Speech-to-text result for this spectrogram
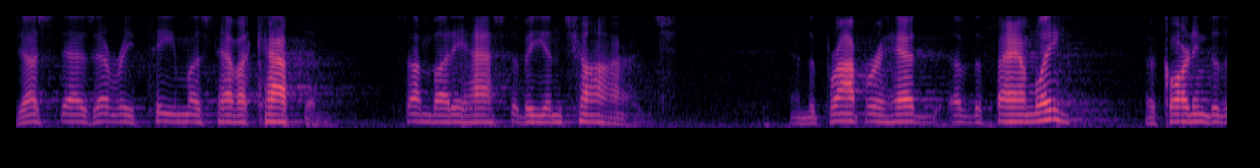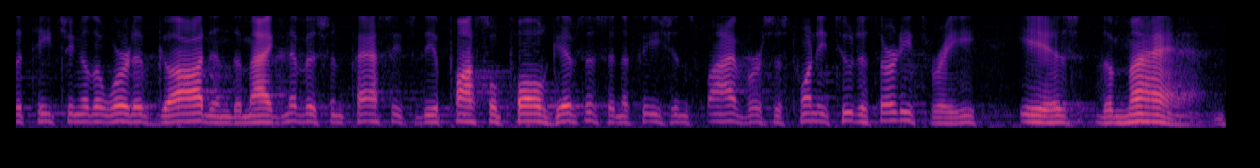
Just as every team must have a captain, somebody has to be in charge. And the proper head of the family, according to the teaching of the Word of God and the magnificent passage the Apostle Paul gives us in Ephesians 5, verses 22 to 33, is the man.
